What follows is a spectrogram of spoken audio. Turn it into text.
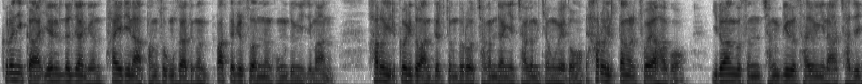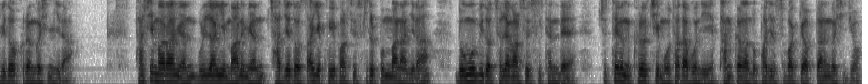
그러니까 예를 들자면 타일이나 방소공사 등은 빠뜨릴 수 없는 공정이지만 하루 일거리도 안 될 정도로 자금량이 작은 경우에도 하루 일당을 줘야 하고 이러한 것은 장비의 사용이나 자재비도 그런 것입니다. 다시 말하면 물량이 많으면 자재도 싸게 구입할 수 있을 뿐만 아니라 노무비도 절약할 수 있을 텐데 주택은 그렇지 못하다 보니 단가가 높아질 수밖에 없다는 것이죠.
